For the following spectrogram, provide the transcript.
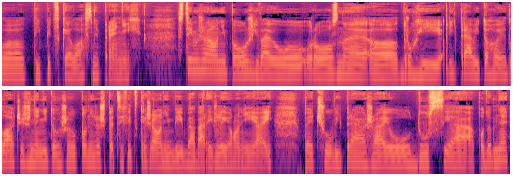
uh, typické vlastne pre nich. S tým, že oni používajú rôzne uh, druhy prípravy toho jedla, čiže není to že úplne že špecifické, že oni by iba varili, oni aj pečú, vyprážajú, dusia a podobne.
